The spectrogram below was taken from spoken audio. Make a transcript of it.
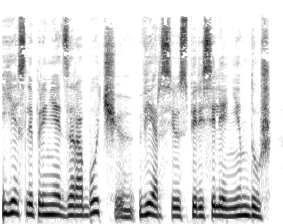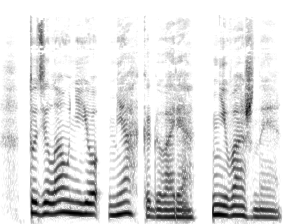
Если принять за рабочую версию с переселением душ, то дела у нее, мягко говоря, неважные.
